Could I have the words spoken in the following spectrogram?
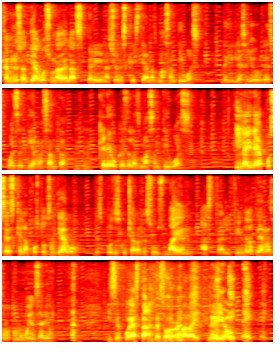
Camino de Santiago es una de las peregrinaciones cristianas más antiguas de la iglesia, yo creo que después de Tierra Santa, creo que es de las más antiguas. Y la idea pues es que el apóstol Santiago, después de escuchar a Jesús, vayan hasta el fin de la tierra, se lo tomó muy en serio y se fue hasta... Empezó a remar ahí. Le dio...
